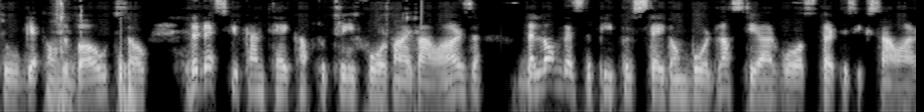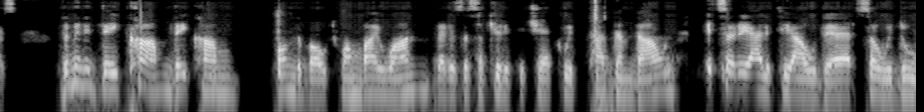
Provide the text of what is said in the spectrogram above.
to get on the boat. So the rescue can take up to three, four, five hours. The longest the people stayed on board last year was 36 hours. The minute they come, they come on the boat one by one. There is a security check. We pat them down. It's a reality out there, so we do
